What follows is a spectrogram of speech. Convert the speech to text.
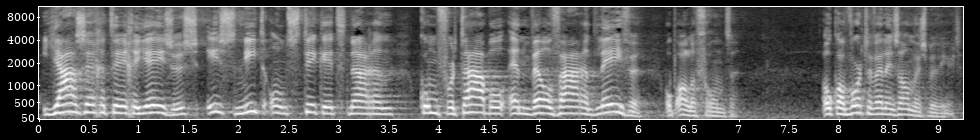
Ja zeggen tegen Jezus is niet ons ticket naar een comfortabel en welvarend leven op alle fronten. Ook al wordt er wel eens anders beweerd.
